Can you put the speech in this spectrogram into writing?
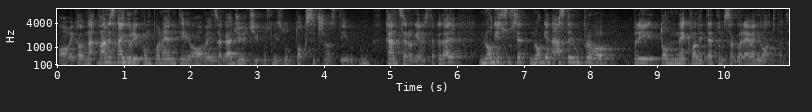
ovaj, kao 12 najgori komponenti ovaj, zagađujućih u smislu toksičnosti, kancerogenosti, tako dalje, mnogi su se, mnoge nastaju upravo pri tom nekvalitetnom sagorevanju otpada.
